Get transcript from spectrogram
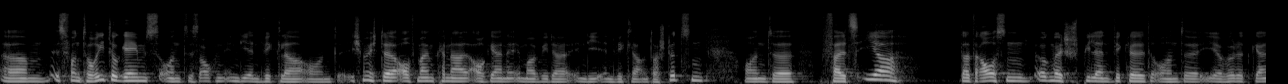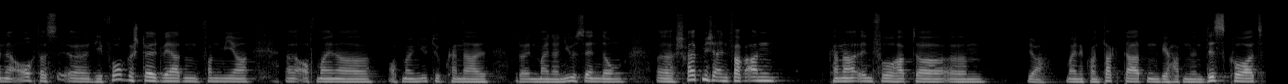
Ähm, ist von Torito Games und ist auch ein Indie-Entwickler und ich möchte auf meinem Kanal auch gerne immer wieder Indie-Entwickler unterstützen und äh, falls ihr da draußen irgendwelche Spiele entwickelt und äh, ihr würdet gerne auch, dass äh, die vorgestellt werden von mir äh, auf, meiner, auf meinem YouTube-Kanal oder in meiner News-Sendung, äh, schreibt mich einfach an. Kanalinfo habt ihr ähm, ja, meine Kontaktdaten. Wir haben einen Discord,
